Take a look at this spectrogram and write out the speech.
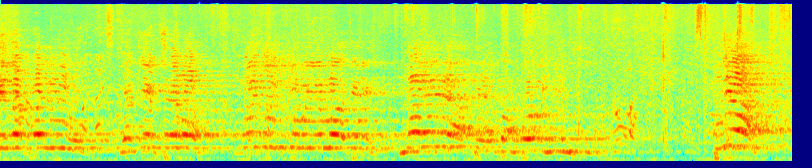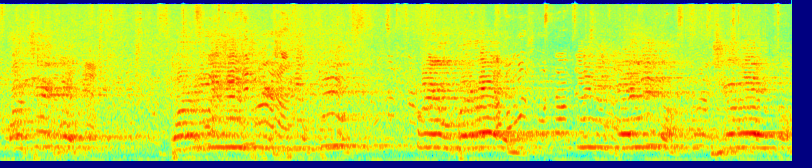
злодії і нахалюють, яких треба до діткової матері наганяти там по-англійськи. П'ять оцих от дарвинівських структур ми вбираємо, і Україна живе там.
